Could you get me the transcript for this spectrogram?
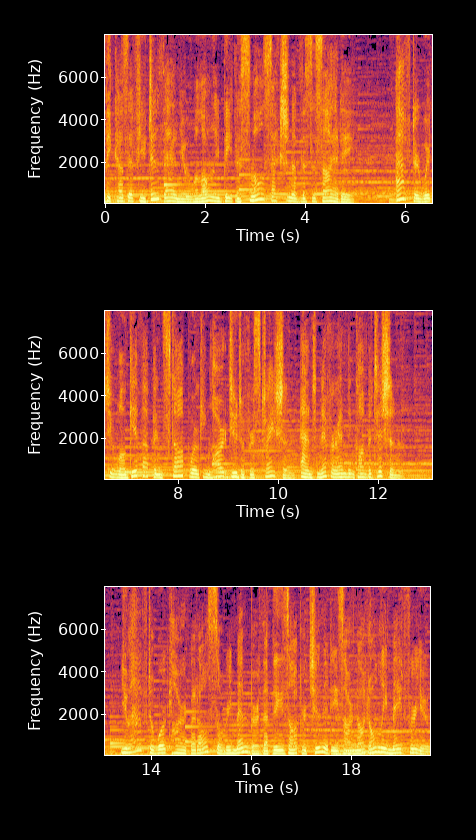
Because if you do then you will only beat a small section of the society. After which you will give up and stop working hard due to frustration and never-ending competition. You have to work hard but also remember that these opportunities are not only made for you.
